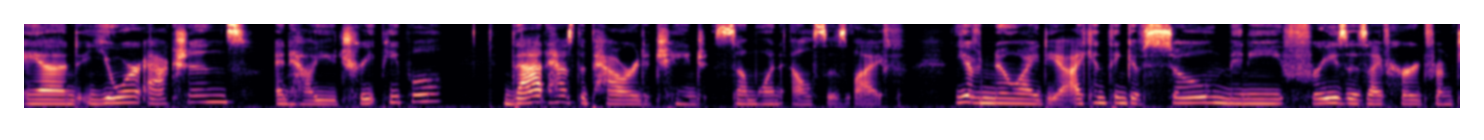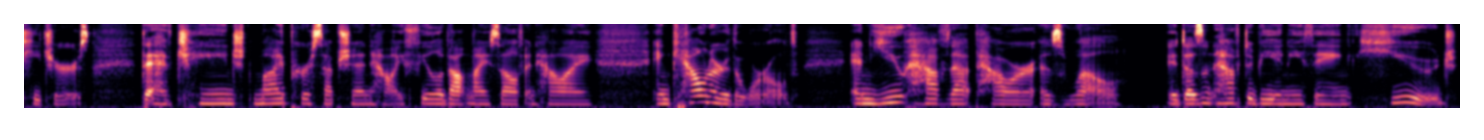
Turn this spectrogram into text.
And your actions and how you treat people, that has the power to change someone else's life. You have no idea. I can think of so many phrases I've heard from teachers that have changed my perception, how I feel about myself, and how I encounter the world. And you have that power as well. It doesn't have to be anything huge,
